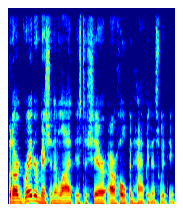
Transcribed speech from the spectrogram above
But our greater mission in life is to share our hope and happiness with you.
